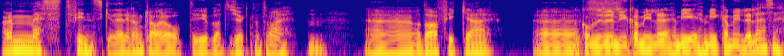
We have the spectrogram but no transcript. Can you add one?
Hva er det mest finske dere kan klare å oppdrive på dette kjøkkenet til meg? Mm. Uh, og da fikk jeg uh, Da kom de med Mika Müller, Mika Müller, leser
